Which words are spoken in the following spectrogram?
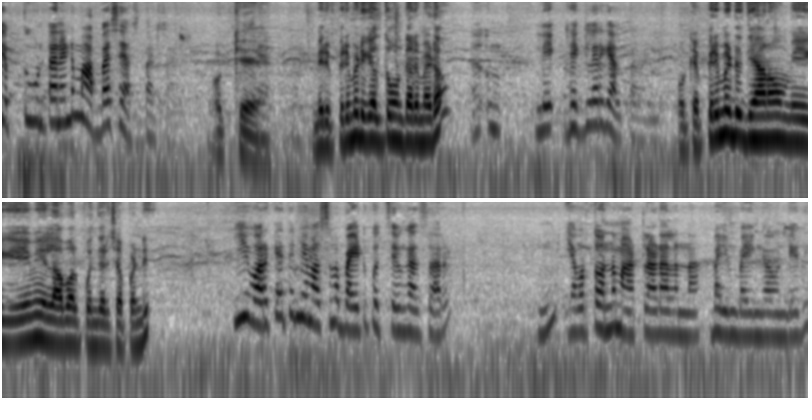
చెప్తూ ఉంటానంటే మా అబ్బాయి చేస్తాడు సార్. ఓకే. మీరు పిరమిడ్కి వెళ్తూ ఉంటారు మేడం? రెగ్యులర్గా వెళ్తామండి. ఓకే. పిరమిడ్ ధ్యానం మీకు ఏమి లాభాలు పొందారు చెప్పండి? ఈ వరకైతే మేము అసలు బయటకు వచ్చాము కదా సార్. ఎవరితో అన్నా మాట్లాడాలన్నా భయం భయంగా ఉండేది.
